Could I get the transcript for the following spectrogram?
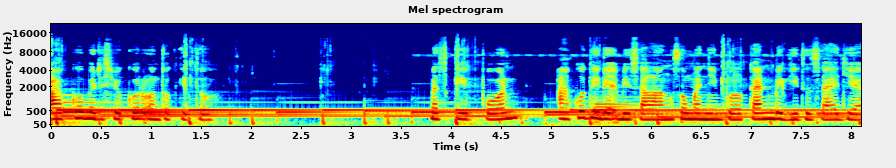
Aku bersyukur untuk itu. Meskipun aku tidak bisa langsung menyimpulkan begitu saja,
